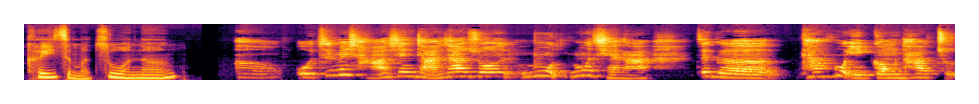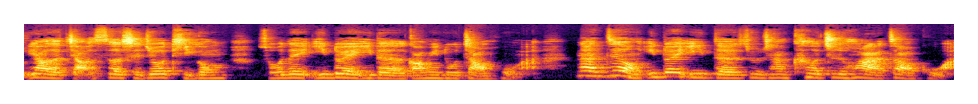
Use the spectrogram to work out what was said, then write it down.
可以怎么做呢？嗯、我这边想要先讲一下说，目目前啊，这个看护义工他主要的角色是就提供所谓的一对一的高密度照护嘛。那这种一对一的，就像客制化的照顾啊，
